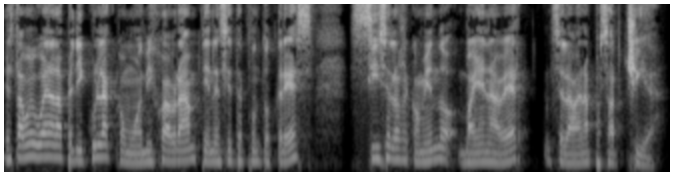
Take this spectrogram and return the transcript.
Está muy buena la película. Como dijo Abraham, tiene 7.3. Sí se las recomiendo. Vayan a ver. Se la van a pasar chida.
